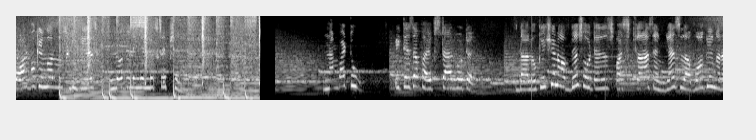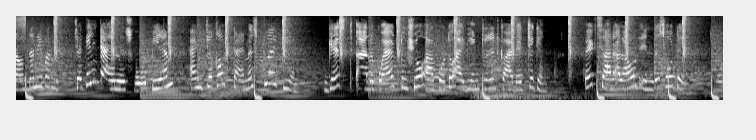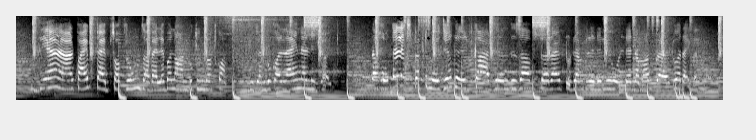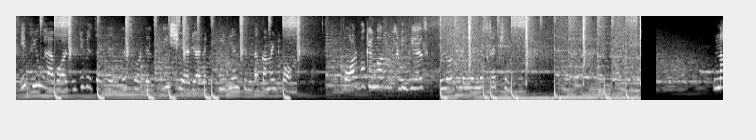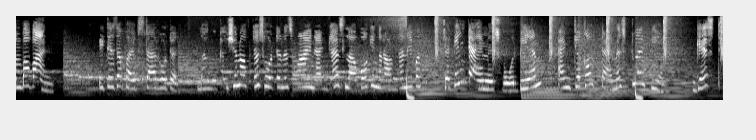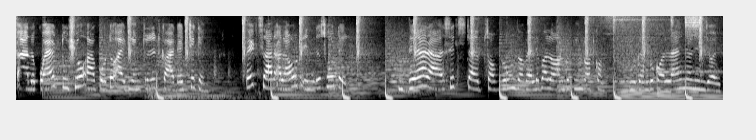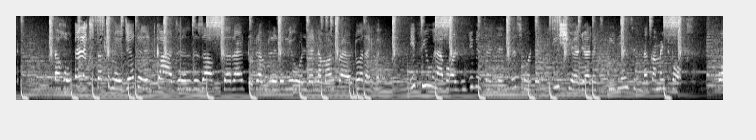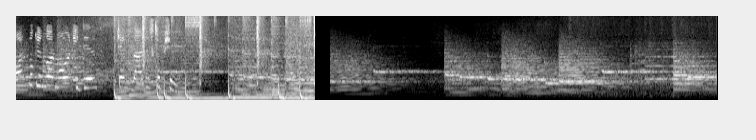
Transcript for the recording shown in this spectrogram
For booking or more details, below the link in description. Number 2. It is a 5-star hotel. The location of this hotel is first class and guests love walking around the neighborhood. Check-in time is 4 pm and check-out time is 12 pm. Guests are required to show a photo ID and credit card at check-in. Pets are allowed in this hotel. There are 5 types of rooms available on booking.com. You can book online and enjoy it. The hotel expects major credit cards and reserves the right to temporarily hold an amount prior to arrival. If you have already visited this hotel, please share your experience in the comment box. For booking or more details, below the link in description. Number 1. It is a 5-star hotel. The location of this hotel is fine and guests love walking around the neighborhood. Check-in time is 4 pm and check-out time is 12 pm. Guests are required to show a photo ID and credit card at check-in. Pets are allowed in this hotel. There are 6 types of rooms available on booking.com. You can book online and enjoy it. The hotel expects major credit cards and reserves the right to temporarily hold an amount prior to arrival. If you have already visited this hotel, please share your experience in the comment box. For booking or more details, check the description.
